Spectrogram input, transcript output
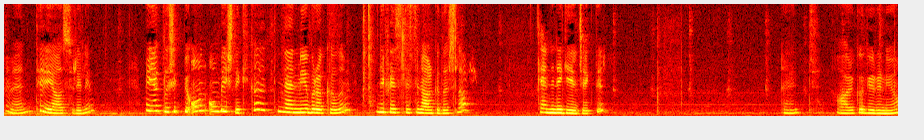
Hemen tereyağı sürelim. Ve yaklaşık bir 10-15 dakika dinlenmeye bırakalım. Nefeslesin arkadaşlar. Kendine gelecektir. Evet. Harika görünüyor.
